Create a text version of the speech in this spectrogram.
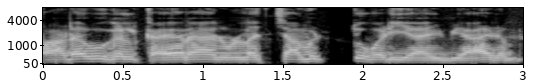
പടവുകൾ കയറാനുള്ള ചവിട്ടുപടിയായി വ്യാഴം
